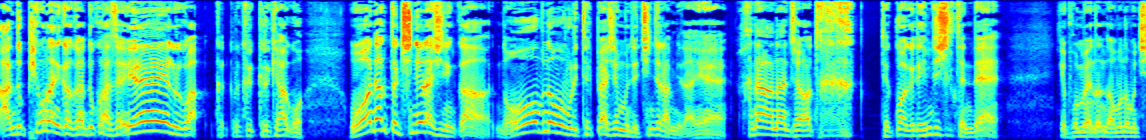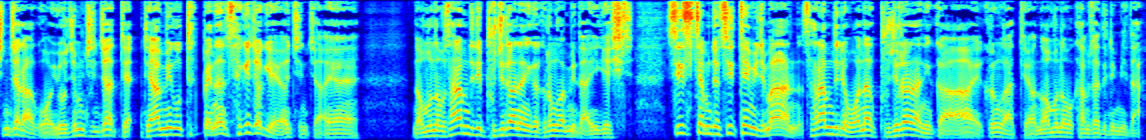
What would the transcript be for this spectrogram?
안도 피곤하니까 그냥 놓고 가세요. 예, 예. 그리고, 그렇게, 그렇게 하고. 워낙들 친절하시니까 너무너무 우리 택배 하시는 분들이 친절합니다. 예. 하나하나 저 다 데리고 가기도 힘드실 텐데 보면은 너무너무 친절하고 요즘 진짜 대, 한민국 택배는 세계적이에요, 진짜. 예. 너무너무 사람들이 부지런하니까 그런 겁니다. 이게 시, 시스템도 시스템이지만 사람들이 워낙 부지런하니까 그런 것 같아요. 너무너무 감사드립니다.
